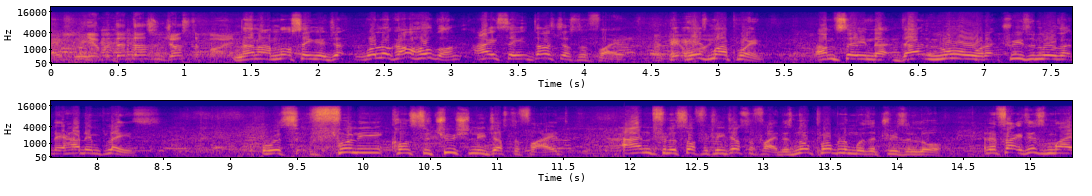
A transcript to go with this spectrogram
actually. Yeah, but that doesn't justify it. No, no, I'm not saying it. Ju- well, look, hold on. I say it does justify it. Here's why? my point. I'm saying that that law, that treason law that they had in place, was fully constitutionally justified and philosophically justified. There's no problem with the treason law. And in fact, this is my,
